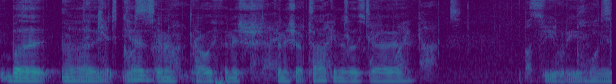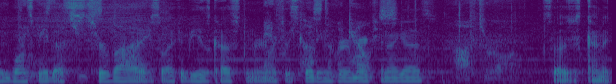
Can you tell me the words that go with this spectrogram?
But uh, yeah, I'm just gonna probably finish finish up talking to this guy. See what he, he wants me to survive, so I could be his customer, which is fitting for a merchant, I guess. So I was just kind of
